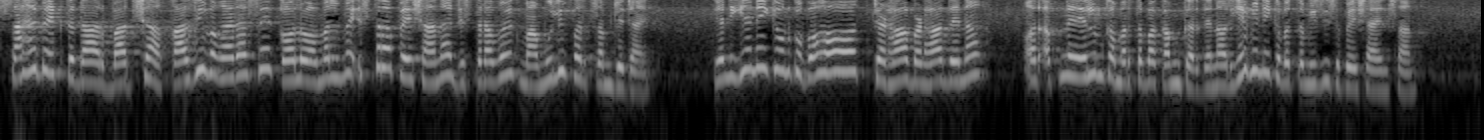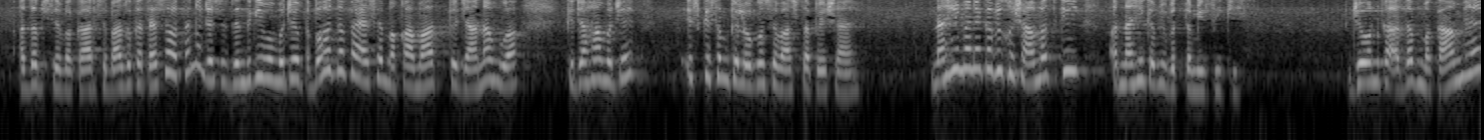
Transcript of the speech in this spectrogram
صاحب اقتدار، بادشاہ، قاضی وغیرہ سے قول و عمل میں اس طرح پیش آنا جس طرح وہ ایک معمولی فرد سمجھے جائیں۔ یعنی یہ نہیں کہ ان کو بہت چڑھا بڑھا دینا اور اپنے علم کا مرتبہ کم کر دینا، اور یہ بھی نہیں کہ بدتمیزی سے پیش آئے انسان۔ ادب سے، وقار سے، بعض اوقات ایسا ہوتا ہے نا، جیسے زندگی میں مجھے بہت دفعہ ایسے مقامات پہ جانا ہوا کہ جہاں مجھے اس قسم کے لوگوں سے واسطہ پیش آئے۔ نہ ہی میں نے کبھی خوشامد کی اور نہ ہی کبھی بدتمیزی کی۔ جو ان کا ادب مقام ہے،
